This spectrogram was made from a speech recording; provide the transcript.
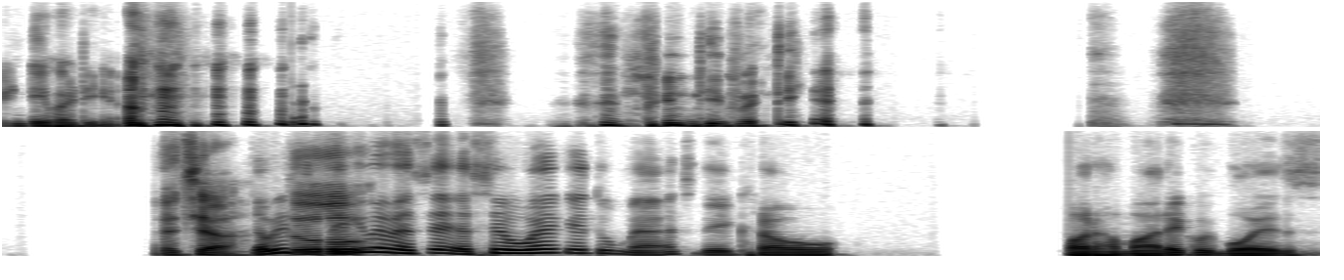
پنڈی بٹیا پنڈی بٹیا اچھا کبھی زندگی میں ویسے ایسے ہوا ہے کہ تو میچ دیکھ رہا ہو اور ہمارے کوئی بوائز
